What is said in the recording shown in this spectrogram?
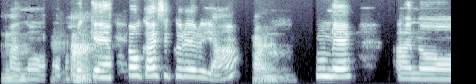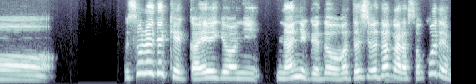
うんあの、保険紹介してくれるやん。はい。うんほんで、あのーそれで結果営業になんやけど、私はだからそこで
